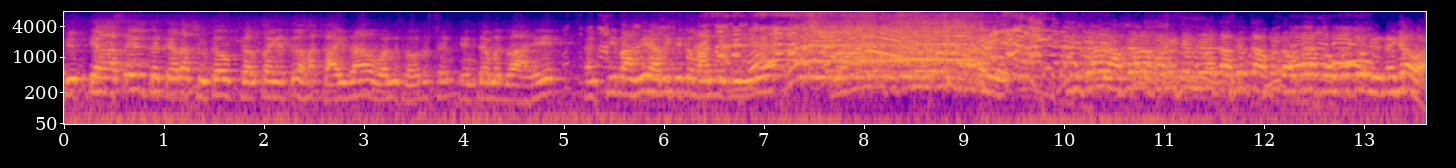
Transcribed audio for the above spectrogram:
बिबट्या असेल तर त्याला शूट आउट करता येतं. हा कायदा वन संरक्षण त्यांच्यामधला आहे. आणि ती मागणी आम्ही तिथं मान्य केली आहे. आणि जर आपल्याला परमिशन मिळत असेल तर आपण लवकरात लवकर तो निर्णय घ्यावा.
